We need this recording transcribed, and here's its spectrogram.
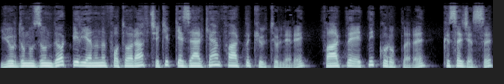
Yurdumuzun dört bir yanını fotoğraf çekip gezerken farklı kültürleri, farklı etnik grupları, Kısacası,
